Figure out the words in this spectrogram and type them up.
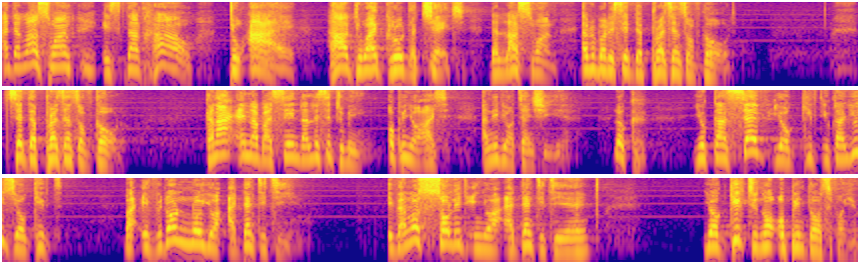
And the last one is that how do I, how do I grow the church? The last one, everybody say the presence of God. Say the presence of God. Can I end up by saying that? Listen to me. Open your eyes. I need your attention here. Look, you can serve your gift, you can use your gift, but if you don't know your identity, if you're not solid in your identity, eh, your gift will not open doors for you.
